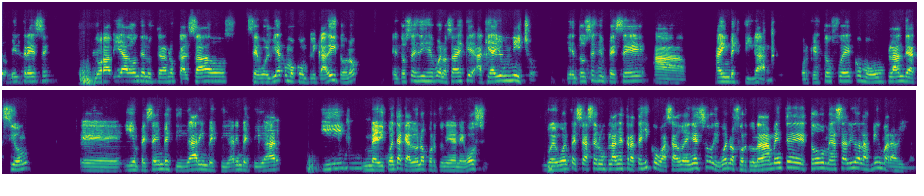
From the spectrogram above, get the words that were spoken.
2013. No había dónde lustrar los calzados, se volvía como complicadito, ¿no? Entonces dije, bueno, sabes que aquí hay un nicho. Y entonces empecé a, a investigar porque esto fue como un plan de acción eh, y empecé a investigar, investigar, investigar y me di cuenta que había una oportunidad de negocio. Luego empecé a hacer un plan estratégico basado en eso y bueno, afortunadamente todo me ha salido a las mil maravillas.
